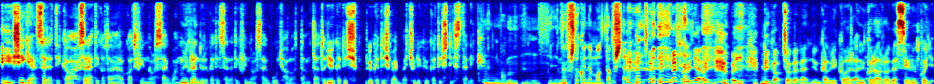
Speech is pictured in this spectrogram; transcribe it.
és igen, szeretik a, szeretik a tanárokat Finnországban. Mondjuk rendőröket is szeretik Finnországban, úgy hallottam. Tehát, hogy őket is, őket is megbecsülik, őket is tisztelik. Most akkor nem mondtam semmit. Ugye, hogy, hogy mi kapcsol bemennünk, amikor, amikor arról beszélünk, hogy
